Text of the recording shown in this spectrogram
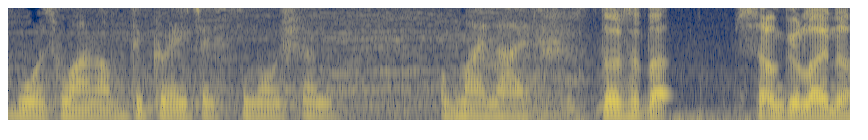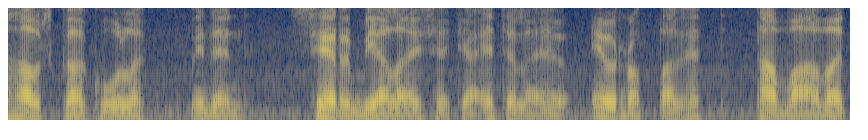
it was one of the greatest emotions of my life. Toisaalta se on kyllä aina hauskaa kuulla, miten serbialaiset ja etelä-eurooppalaiset tavaavat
